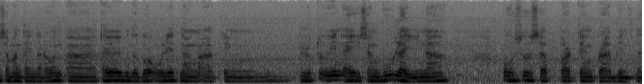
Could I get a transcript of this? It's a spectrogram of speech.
Kung saan tayo naroon. Ah, tayo ay magagawa ulit ng ating lutuin ay isang gulay na uso sa parteng province na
